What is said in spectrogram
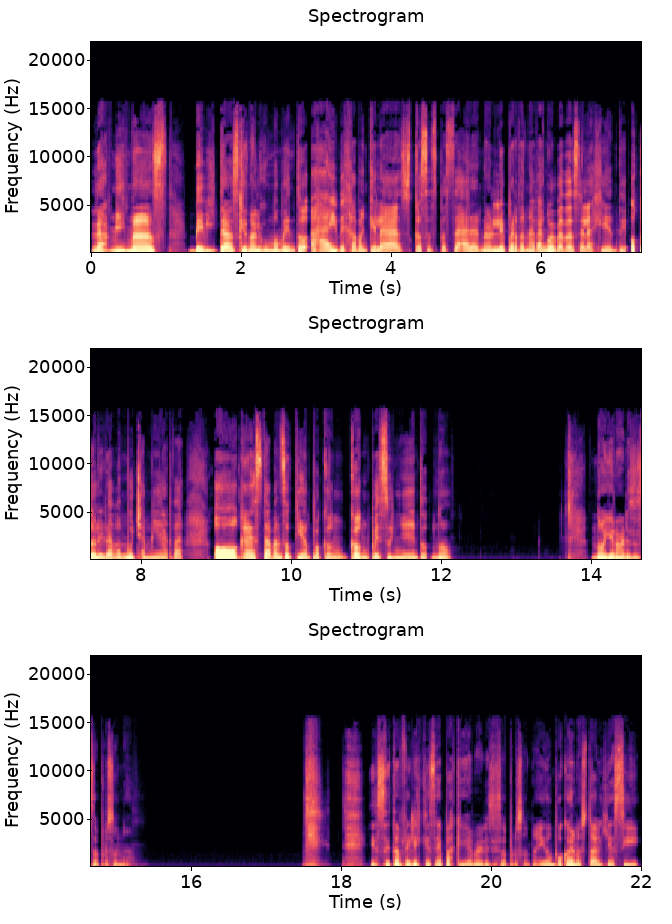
las mismas bebitas que en algún momento, ay, dejaban que las cosas pasaran, o le perdonaban huevadas a la gente, o toleraban mucha mierda, o gastaban su tiempo con, con. No. No, ya no eres esa persona. Y estoy tan feliz que sepas que ya no eres esa persona. Y da un poco de nostalgia, sí.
